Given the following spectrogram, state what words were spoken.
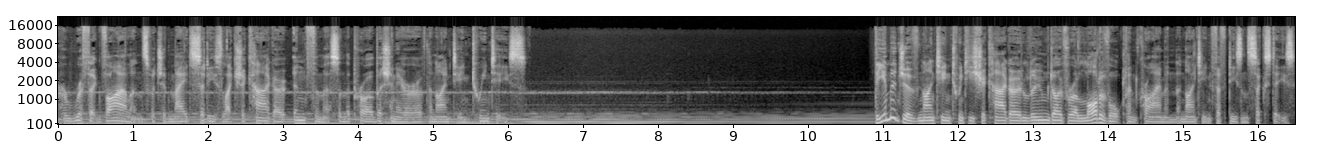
horrific violence which had made cities like Chicago infamous in the Prohibition era of the 1920s. The image of 1920s Chicago loomed over a lot of Auckland crime in the 1950s and 60s.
